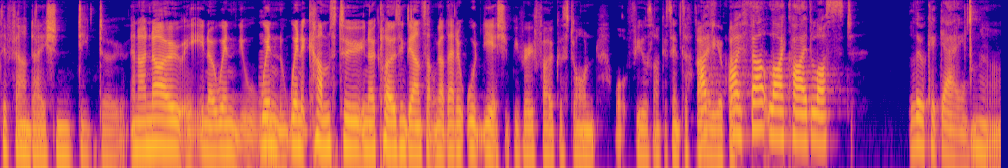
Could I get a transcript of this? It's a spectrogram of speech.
the foundation did do. And I know, you know, when, when, mm. when it comes to, you know, closing down something like that, it would, yes, you'd be very focused on what feels like a sense of failure. I, I felt like I'd lost Luke again. Oh.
